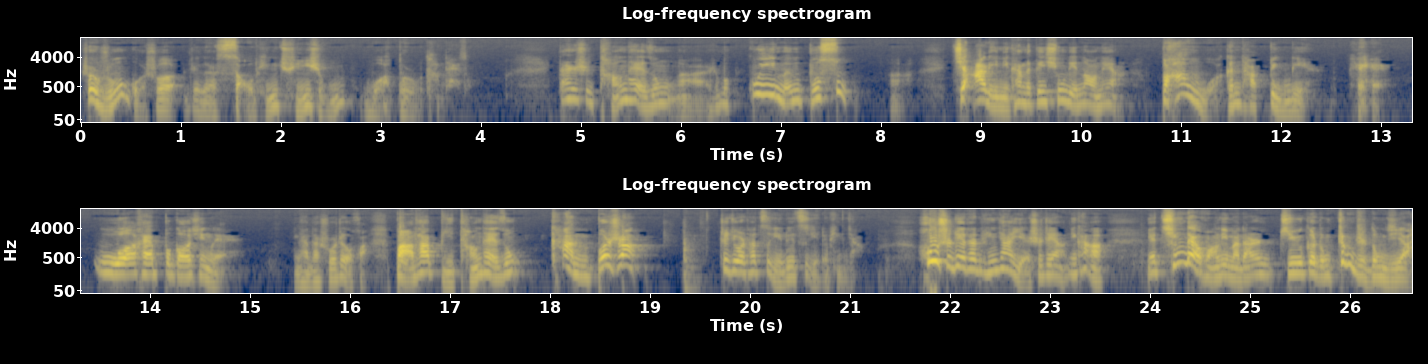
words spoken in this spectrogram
说如果说这个扫平群雄，我不如唐太宗。但是唐太宗啊，什么闺门不素啊，家里你看他跟兄弟闹那样，把我跟他并列，嘿嘿，我还不高兴嘞。你看他说这个话，把他比唐太宗看不上，这就是他自己对自己的评价。后世对他的评价也是这样。你看啊，你看清代皇帝嘛，当然基于各种政治动机啊，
